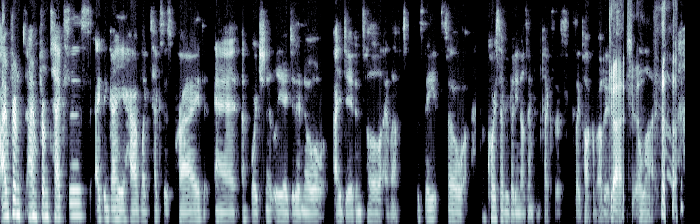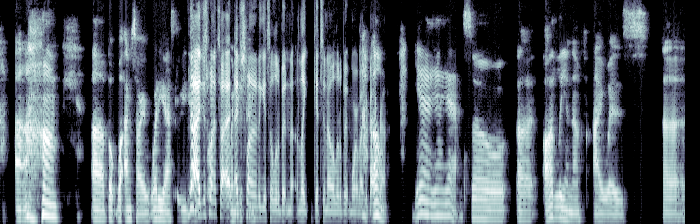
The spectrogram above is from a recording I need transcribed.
I'm from I'm from Texas. I think I have like Texas pride, and unfortunately, I didn't know I did until I left the state. So, of course, everybody knows I'm from Texas because I talk about it a lot. Um, uh, but what? I'm sorry. What are you asking me No. I just wanted to I I just wanted to get to a little bit like, get to know a little bit more about your Oh, background. yeah, yeah, yeah. So, uh, oddly enough, I was uh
